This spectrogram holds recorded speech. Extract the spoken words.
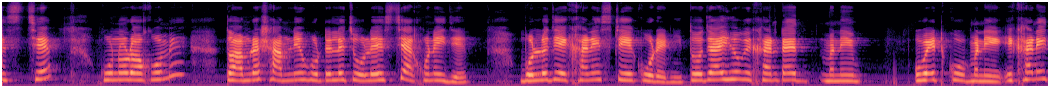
এসছে। কোনো রকমে। তো আমরা সামনে হোটেলে চলে এসছি, এখন এই যে বলল যে এখানে স্টে করে নি। তো যাই হোক, এখানটায় মানে ওয়েট মানে এখানেই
